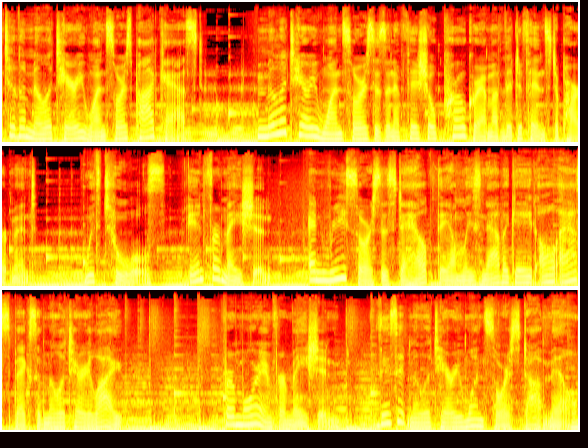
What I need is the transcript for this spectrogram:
to the Military OneSource podcast. Military OneSource is an official program of the Defense Department with tools, information, and resources to help families navigate all aspects of military life. For more information, visit militaryonesource.mil.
